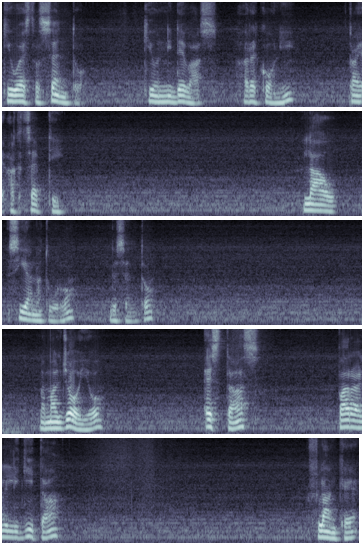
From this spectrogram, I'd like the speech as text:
kiu estas sento, kiu ni devas reconi kai accepti lau sia naturo de sento la malgioio estas paraleligita flanque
